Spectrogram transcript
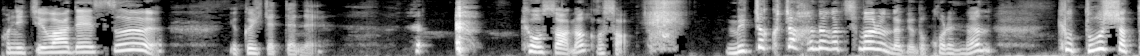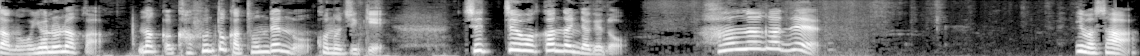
こんにちはです。ゆっくりしてってね。今日さ、なんかさ、めちゃくちゃ鼻が詰まるんだけど、これなん、今日どうしちゃったの？世の中。なんか花粉とか飛んでんの？この時期。全然わかんないんだけど。鼻がね、今さ、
